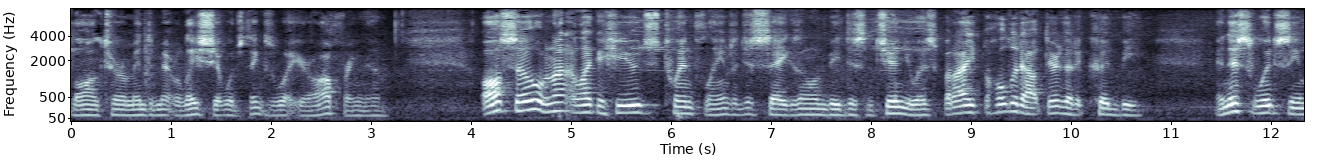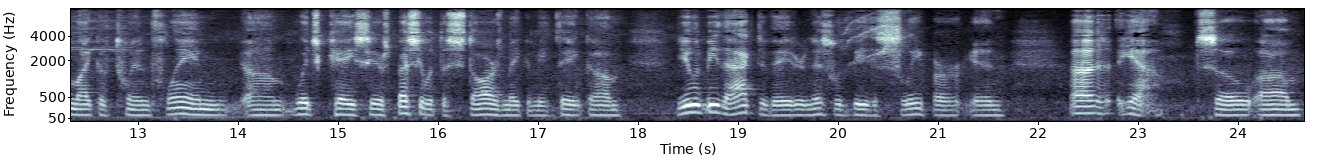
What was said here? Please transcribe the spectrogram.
long-term, intimate relationship, which I think is what you're offering them. Also, I'm not like a huge twin flames. I just say because I don't want to be disingenuous, but I hold it out there that it could be. And this would seem like a twin flame, um, which case here, especially with the stars making me think, um, you would be the activator and this would be the sleeper. And uh, yeah, so um,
